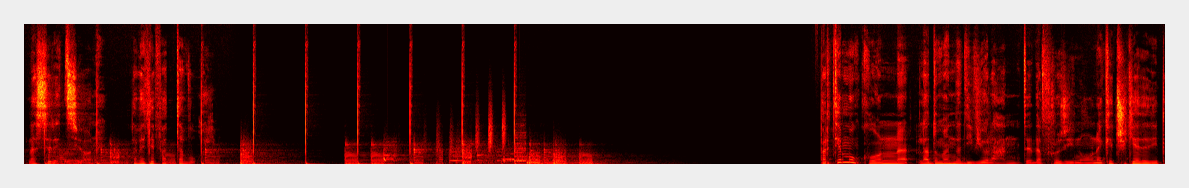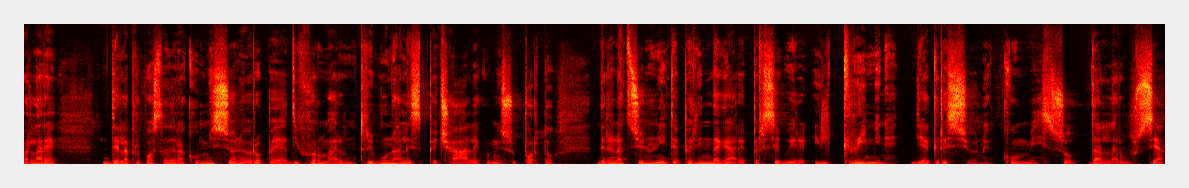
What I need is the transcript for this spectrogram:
la selezione l'avete fatta voi. Partiamo con la domanda di Violante da Frosinone che ci chiede di parlare della proposta della Commissione europea di formare un tribunale speciale con il supporto delle Nazioni Unite per indagare e perseguire il crimine di aggressione commesso dalla Russia.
